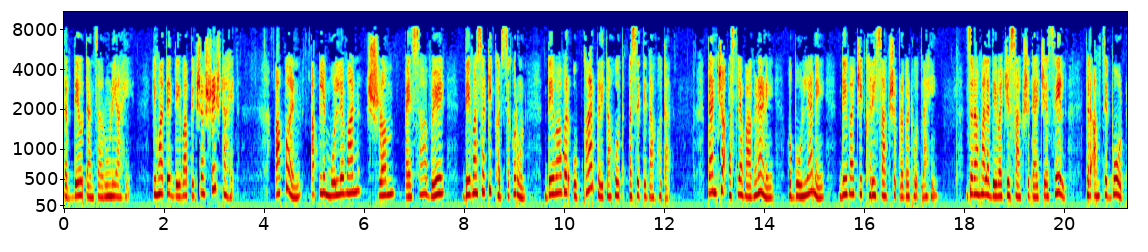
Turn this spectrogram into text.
तर देव त्यांचा ऋणी आहे किंवा ते देवापेक्षा श्रेष्ठ आहेत. आपण आपले मौल्यवान श्रम पैसा वेळ देवासाठी खर्च करून देवावर उपकार करीत आहोत असे ते दाखवतात. त्यांच्या असल्या वागण्याने व बोलण्याने देवाची खरी साक्ष प्रगट होत नाही. जर आम्हाला देवाची साक्ष द्यायची असेल तर आमचे बोट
